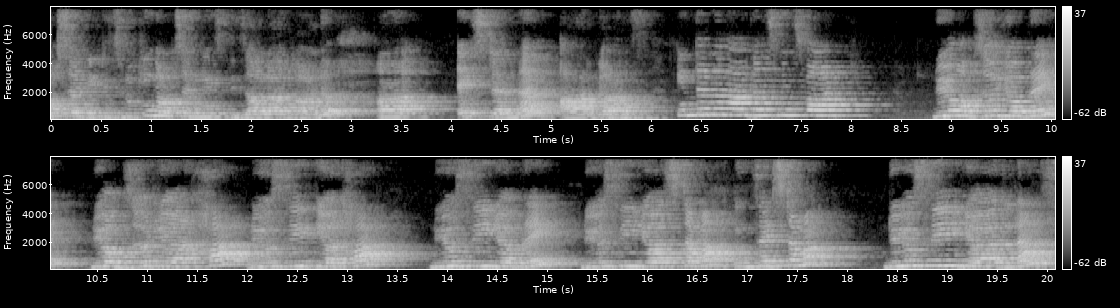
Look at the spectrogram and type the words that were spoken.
outside it is looking outside means these all are called uh, external organs. Internal organs means what? Do you observe your brain? Do you observe your heart? Do you see your heart? Do you see your brain? Do you see your stomach? Inside stomach? Do you see your lungs?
